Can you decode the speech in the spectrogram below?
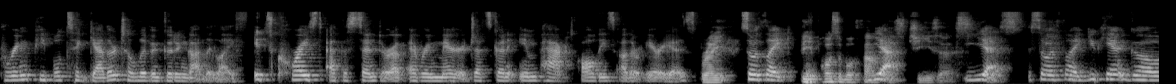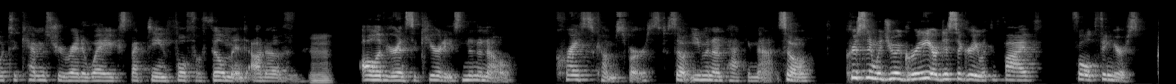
bring people together to live a good and godly life. It's Christ at the center of every marriage that's going to impact all these other areas. right. So it's like, The impossible thumb Yeah. is Jesus. yes. So it's like you can't go to chemistry right away expecting full fulfillment out of Mhm. all of your insecurities. No, no, no. Christ comes first. So even unpacking that. So, Kristen, would you agree or disagree with the five fold fingers?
